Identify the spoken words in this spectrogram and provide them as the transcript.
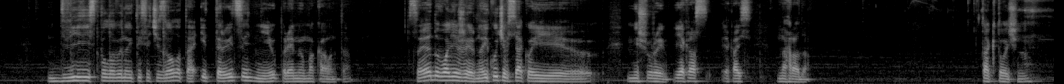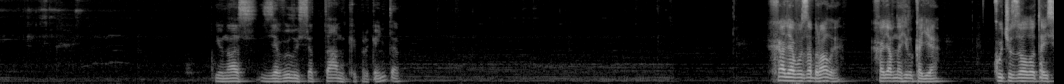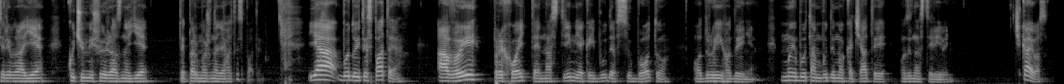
2,5 тисячі золота і 30 днів преміум аккаунта. Це доволі жирно. І куча всякої е, мішури. І якраз якась награда. Так точно. І у нас з'явилися танки, прикиньте. Халяву забрали. Халявна гілка є. Кучу золота і серебра є, кучу мішуй разно є. Тепер можна лягати спати. Я буду йти спати, а ви приходьте на стрім, який буде в суботу о 2 годині. Ми там будемо качати 11 рівень. Чекаю вас.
